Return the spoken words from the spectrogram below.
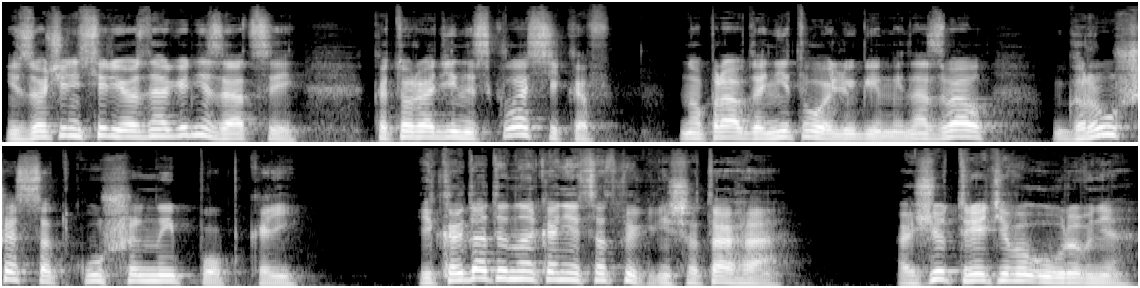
из очень серьезной организации, которую один из классиков, но, правда, не твой любимый, назвал «груша с откушенной попкой». И когда ты, наконец, отвыкнешь от ага? А еще третьего уровня.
